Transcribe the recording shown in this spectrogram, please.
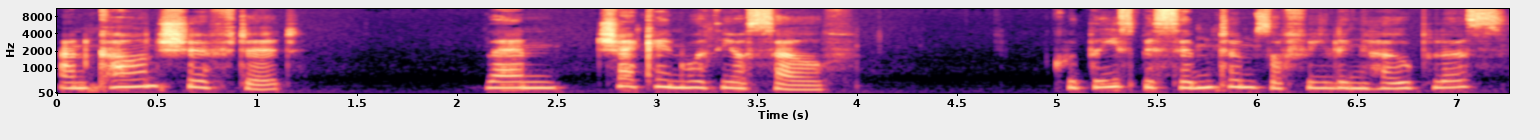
and can't shift it, then check in with yourself. Could these be symptoms of feeling hopeless?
